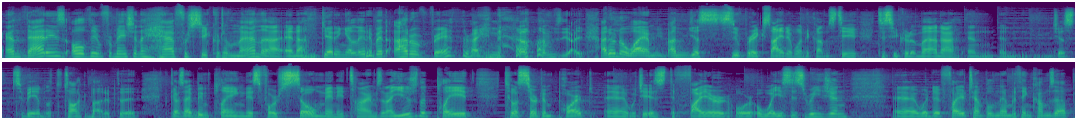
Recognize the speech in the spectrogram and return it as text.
And that is all the information I have for Secret of Mana, and I'm getting a little bit out of breath right now. I'm, I don't know why. I'm, I'm just super excited when it comes to, to Secret of Mana and, and just to be able to talk about it. But, because I've been playing this for so many times, and I usually play it to a certain part, uh, which is the Fire or Oasis region, uh, where the Fire Temple and everything comes up.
